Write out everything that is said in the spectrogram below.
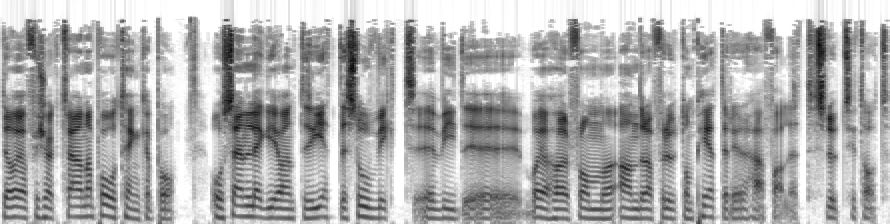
Det har jag försökt träna på och tänka på. Och sen lägger jag inte jättestor vikt eh, vid eh, vad jag hör från andra förutom Peter i det här fallet. Slutcitat.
